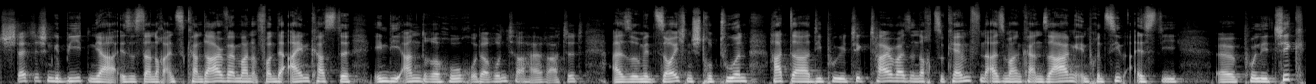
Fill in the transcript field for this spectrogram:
städtischen Gebieten, ja, ist es dann noch ein Skandal, wenn man von der einen Kaste in die andere hoch oder runter heiratet. Also mit solchen Strukturen hat da die Politik teilweise noch zu kämpfen. Also man kann sagen, im Prinzip ist die äh, Politik,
